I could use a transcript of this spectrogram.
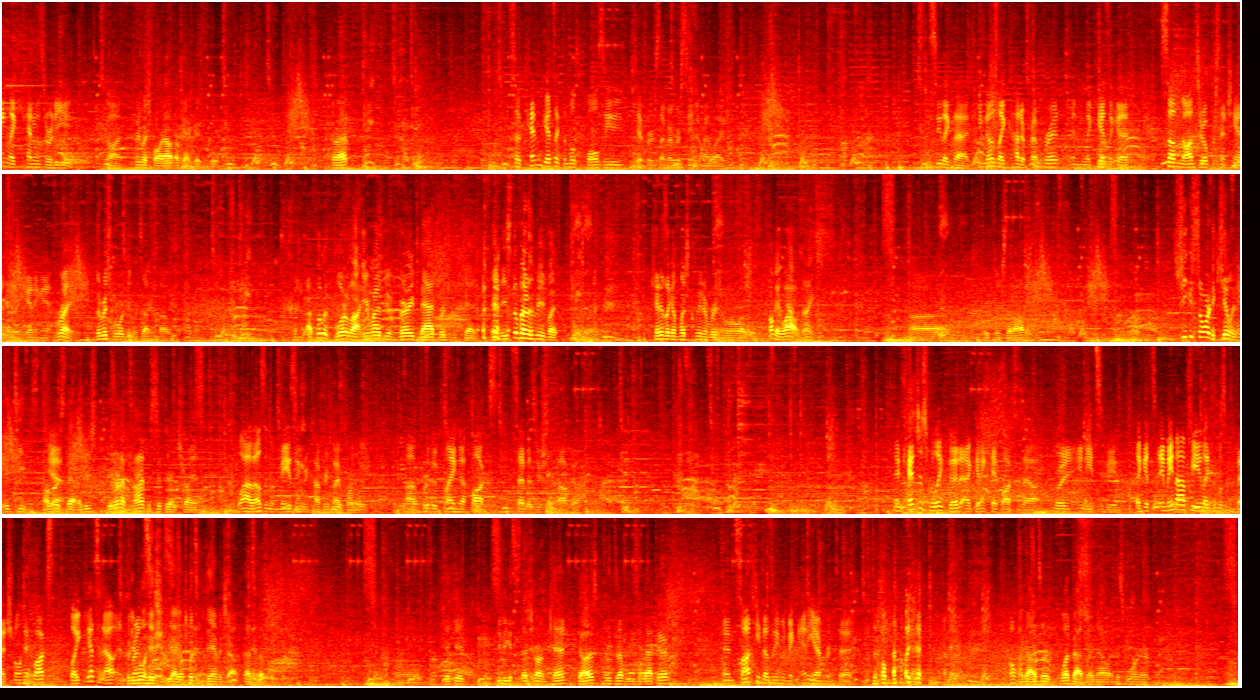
thinking like Ken was already gone. Pretty much far out. Okay, good, cool. All right. So Ken gets like the most ballsy tippers I've ever seen in my life. See like that. He knows like how to prep for it, and like he has like a some non-zero percent chance of getting it. Right. The risk reward thing we're talking about. I play with Blur a lot, and he reminds me of a very bad version of Ken. And he's still better than me, but Ken is like a much cleaner version on all levels. Okay, wow, nice. Uh, we finish that off. She is so hard to kill in, in teams. I'll Yeah. notice that. Like they, just, they don't have time to sit there and try and. Wow, that was an amazing recovery by Do the Fruit punish. Loop. Do the Uh, punish. Playing a Fox instead of his usual Falco. And Ken's just really good at getting hitboxes out where it needs to be. Like it's, it may not be like the most conventional hitbox, but he gets it out in But he will hit space. you. Yeah, he'll put some damage out. That's the best thing. Um, kick it. See if he gets his edge guard on Ken. Does. Cleans it up with easy back air. And Santi doesn't even make any effort to. to help out. Yeah. Oh my god, it's a bloodbath right now in this corner.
